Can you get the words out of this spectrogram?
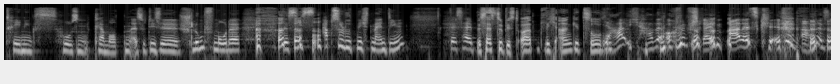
Trainingshosenklamotten. Also diese Schlumpfmode, das ist absolut nicht mein Ding. Deshalb, das heißt, du bist ordentlich angezogen. Ja, ich habe auch beim Schreiben Arbeitskleidung an. Also,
